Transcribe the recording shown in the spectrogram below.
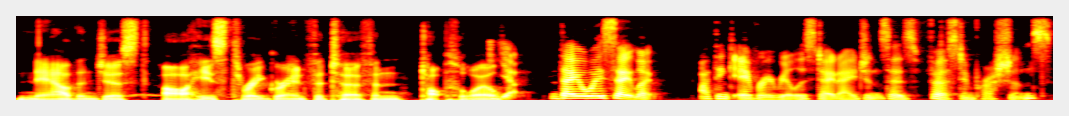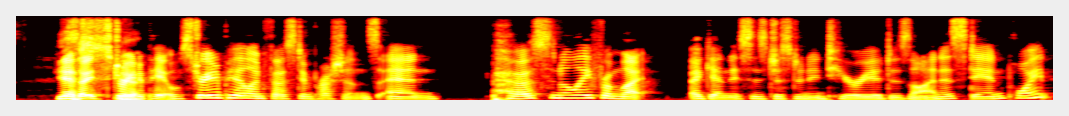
now than just oh here's three grand for turf and topsoil. yeah. They always say, like, I think every real estate agent says first impressions. Yes. so street yeah. appeal, street appeal, and first impressions. And personally, from like again, this is just an interior designer's standpoint.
